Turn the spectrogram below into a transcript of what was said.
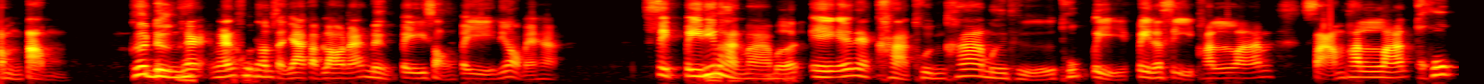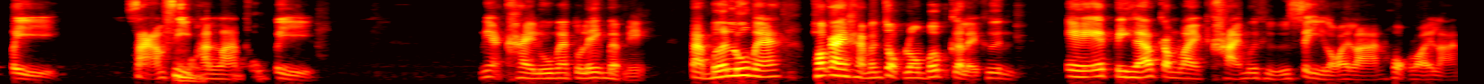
ต่ำๆ เพื่อดึงฮะงั้นคุณทำสัญญากับเรานะหนึ่งปีสองปีนี่ออกไหมฮะสิบปีที่ผ่านมาเบิร์ตเอเเนี่ยขาดทุนค่ามือถือทุกปี ปีละสี่พันล้านสามพันล้านทุกปีสามสี่พันล้านทุกปี เนี่ยใครรู้ไหมตัวเลขแบบนี้ แต่เบิร์ดรู้ไหมเพราะการแข่งขันมันจบลงปุ๊บเกิดอะไรขึ้น AS ปีที่แล้วกำไรขายมือถือ400ล้าน600ล้าน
